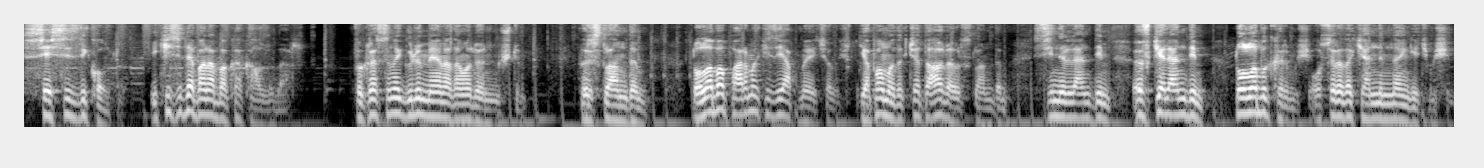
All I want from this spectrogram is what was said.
Sessizlik oldu. İkisi de bana baka kaldılar. Fıkrasına gülünmeyen adama dönmüştüm. Hırslandım. Dolaba parmak izi yapmaya çalıştım. Yapamadıkça daha da hırslandım. Sinirlendim, öfkelendim. Dolabı kırmış. O sırada kendimden geçmişim.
